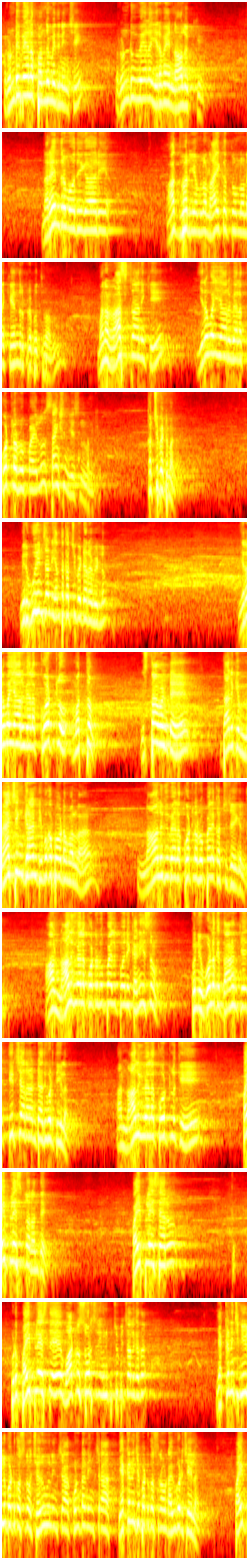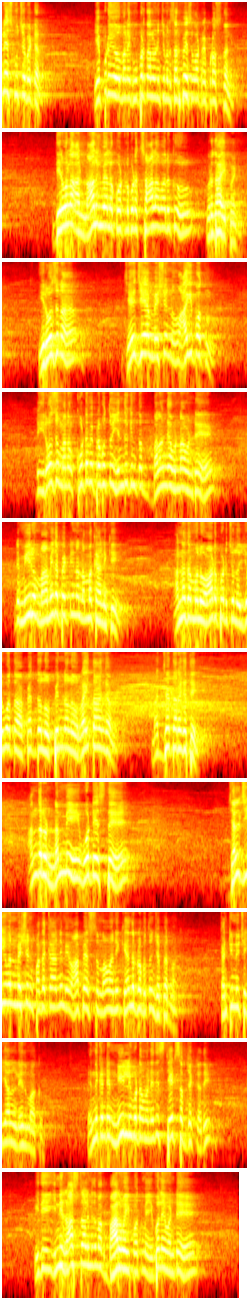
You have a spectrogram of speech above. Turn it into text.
రెండు వేల పంతొమ్మిది నుంచి రెండు వేల ఇరవై నాలుగుకి నరేంద్ర మోదీ గారి ఆధ్వర్యంలో నాయకత్వంలో ఉన్న కేంద్ర ప్రభుత్వం మన రాష్ట్రానికి ఇరవై ఆరు వేల కోట్ల రూపాయలు శాంక్షన్ చేసింది మనకి. ఖర్చు పెట్టమని. మీరు ఊహించండి ఎంత ఖర్చు పెట్టారో వీళ్ళు? ఇరవై ఆరు వేల కోట్లు మొత్తం ఇస్తామంటే దానికి మ్యాచింగ్ గ్రాంట్ ఇవ్వకపోవడం వల్ల నాలుగు వేల కోట్ల రూపాయలు ఖర్చు చేయగలిగింది ఆ నాలుగు వేల కోట్ల రూపాయలు పోని కనీసం కొన్ని ఊళ్ళకి దాహం చే తీర్చారా అంటే అది కూడా తీయలే ఆ నాలుగు వేల కోట్లకి పైప్ వేసుకున్నారు అంతే. పైప్ వేశారు ఇప్పుడు పైప్ వేస్తే వాటర్ సోర్స్ చూపించాలి కదా. ఎక్కడి నుంచి నీళ్ళు పట్టుకొస్తున్నావు? చెరువు నుంచా కుంట నుంచా? ఎక్కడి నుంచి పట్టుకొస్తున్నావు అంటే అవి కూడా చేయలే. పైప్లేస్ కూర్చోబెట్టారు. ఎప్పుడు మనకి ఉపరితలం నుంచి మన సర్ఫేస్ వాటర్ ఎప్పుడు వస్తుందని. దీనివల్ల ఆ నాలుగు వేల కోట్లు కూడా చాలా వరకు వృధా అయిపోయింది ఈ రోజున జేజేఎం మిషన్ ఆగిపోతుంది. ఈరోజు మనం కూటమి ప్రభుత్వం ఎందుకు ఇంత బలంగా ఉన్నామంటే అంటే మీరు మా మీద పెట్టిన నమ్మకానికి అన్నదమ్ములు ఆడపడుచులు యువత పెద్దలు పిన్నలు రైతాంగం మధ్యతరగతి అందరూ నమ్మి ఓటేస్తే జల్ జీవన్ మిషన్ పథకాన్ని మేము ఆపేస్తున్నాం అని కేంద్ర ప్రభుత్వం చెప్పారు మాకు. కంటిన్యూ చేయాలని లేదు మాకు. ఎందుకంటే నీళ్ళు ఇవ్వటం అనేది స్టేట్ సబ్జెక్ట్ అది. ఇది ఇన్ని రాష్ట్రాల మీద మాకు భారం అయిపోతుంది. మేము ఇవ్వలేమంటే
